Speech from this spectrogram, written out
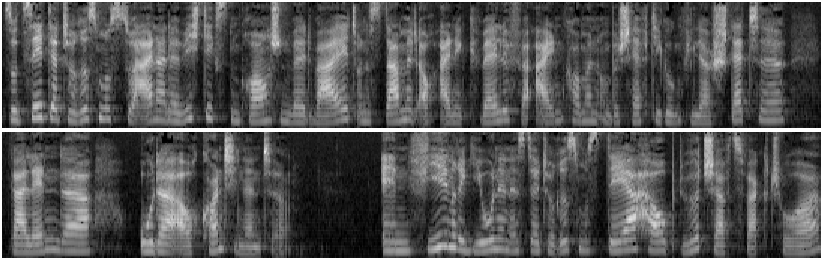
So zählt der Tourismus zu einer der wichtigsten Branchen weltweit und ist damit auch eine Quelle für Einkommen und Beschäftigung vieler Städte, gar Länder oder auch Kontinente. In vielen Regionen ist der Tourismus der Hauptwirtschaftsfaktor.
